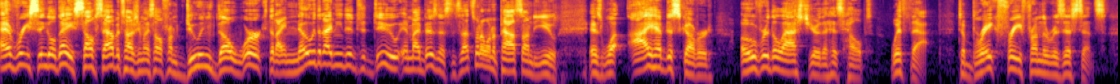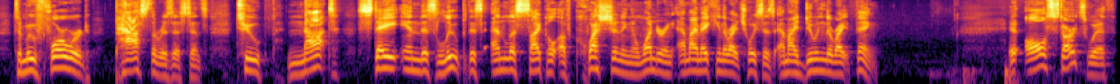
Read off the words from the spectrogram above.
every single day self sabotaging myself from doing the work that I know that I needed to do in my business. And so that's what I want to pass on to you is what I have discovered over the last year that has helped with that to break free from the resistance, to move forward past the resistance, to not stay in this loop, this endless cycle of questioning and wondering, am I making the right choices? Am I doing the right thing? It all starts with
